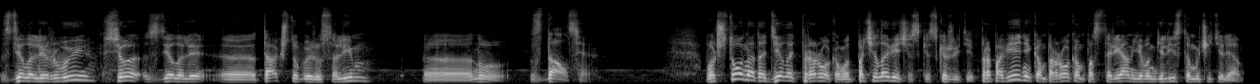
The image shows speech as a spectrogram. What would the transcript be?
сделали рвы, все сделали э, так, чтобы Иерусалим ну, сдался. Вот что надо делать пророкам? Вот по-человечески скажите. Проповедникам, пророкам, пастырям, евангелистам, учителям.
